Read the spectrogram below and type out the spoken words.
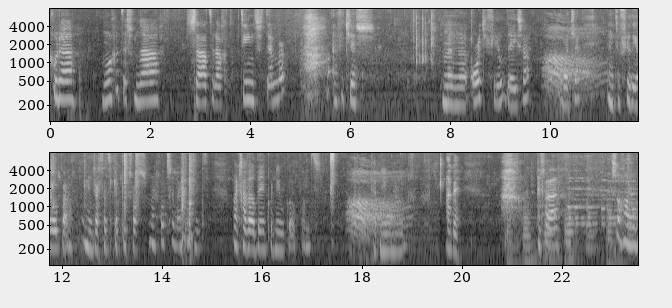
Goedemorgen, het is vandaag zaterdag 10 september. Eventjes mijn eh, oortje viel, deze oortje. En toen viel die open. En ik dacht dat ik kapot was. Maar nog niet. Maar ik ga wel binnenkort nieuwe kopen, want ik heb nieuwe nodig. Oké. Even. Het is nog een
